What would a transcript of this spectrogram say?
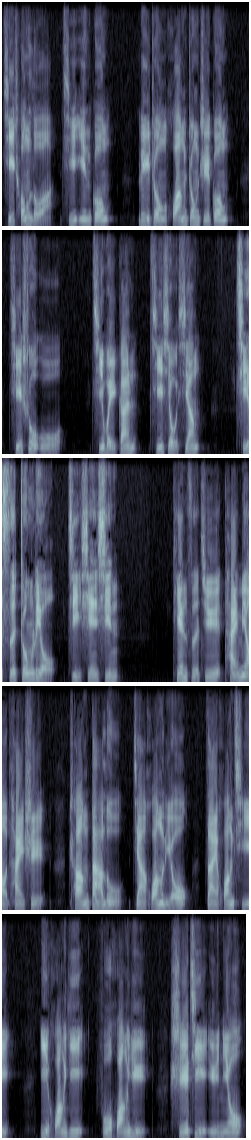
其虫裸，其阴功，律众黄中之宫。其数五，其味甘，其嗅香，其四中六，即先心。天子居太庙太室，乘大路，驾黄流，在黄旗，一黄衣，服黄玉，食祭与牛，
